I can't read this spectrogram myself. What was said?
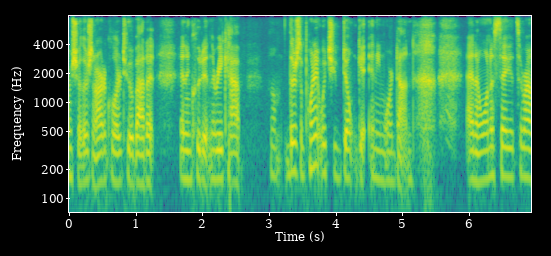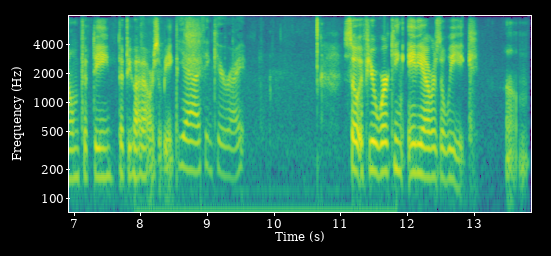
I'm sure there's an article or two about it and include it in the recap. Um, there's a point at which you don't get any more done. and I want to say it's around 50, 55 hours a week. Yeah, I think you're right. So if you're working 80 hours a week, um,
